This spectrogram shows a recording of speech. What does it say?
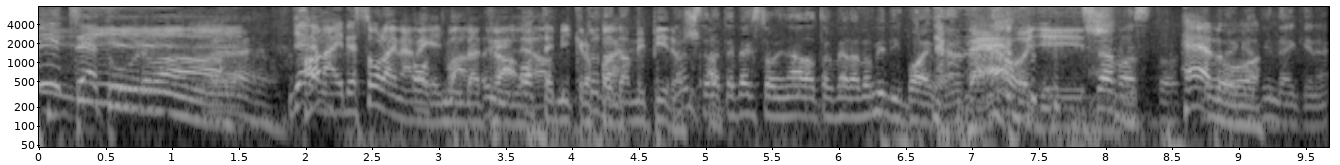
Pizzet úr van! Gyere már ide, szólalj már meg egy mondatra, ott egy mikrofon. Nem szeretek megszólni nálatok, mert abban mindig baj van. Dehogy is. Szevasztok. Hello. Mindenkinek.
